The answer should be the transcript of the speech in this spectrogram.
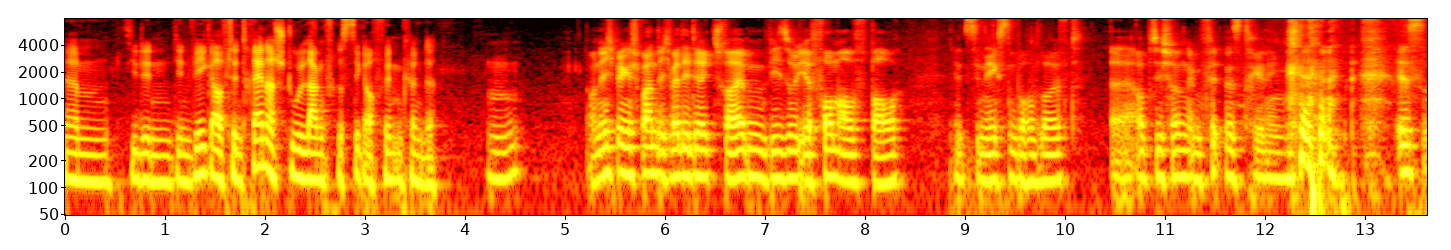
ähm, sie den, den Weg auf den Trainerstuhl langfristig auch finden könnte. Mhm. Und ich bin gespannt, ich werde ihr direkt schreiben, wie so ihr Formaufbau jetzt die nächsten Wochen läuft. Äh, ob sie schon im Fitnesstraining ist.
